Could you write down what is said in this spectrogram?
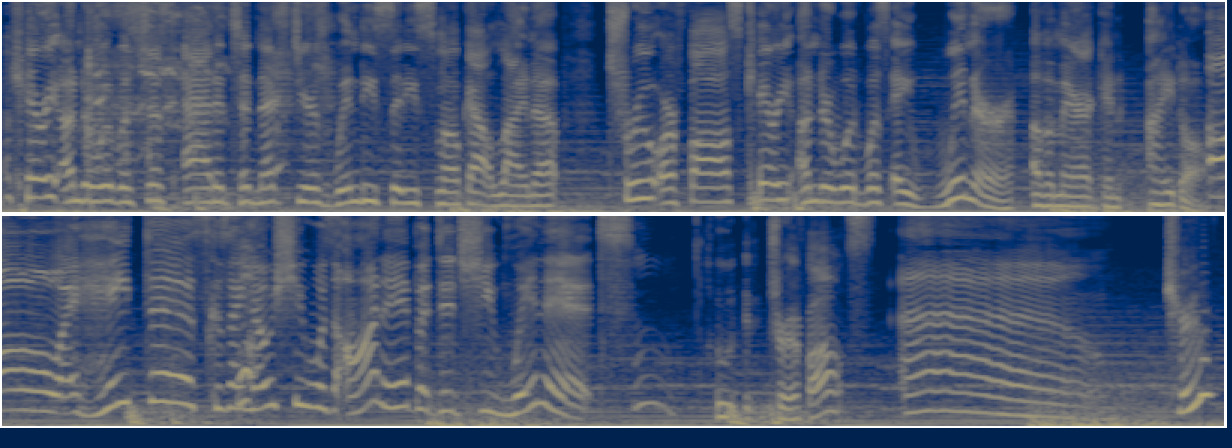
Carrie Underwood was just added to next year's Windy City Smokeout lineup. True or false? Carrie Underwood was a winner of American Idol. Oh, I hate this because I know she was on it, but did she win it? Who, true or false? Oh. True?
